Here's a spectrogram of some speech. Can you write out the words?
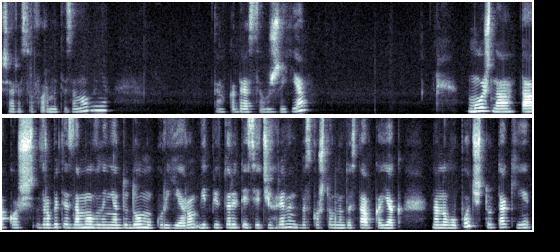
Ще раз оформити замовлення. Так, адреса вже є. Можна також зробити замовлення додому кур'єром від 1500 гривень, безкоштовна доставка як на нову почту, так і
